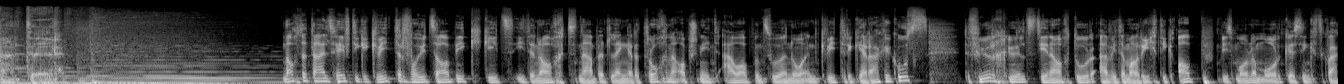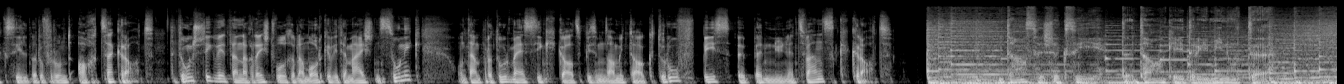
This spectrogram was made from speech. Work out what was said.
Wetter. Nach den teils heftigen Gewitter von heute Abend gibt es in der Nacht neben längeren trockenen Abschnitt auch ab und zu noch einen gewitterigen Regenguss. Dafür kühlt es die Nacht durch auch wieder mal richtig ab. Bis morgen Morgen sinkt das Quecksilber auf rund 18 Grad. Der Donnerstag wird dann nach Restwochen am Morgen wieder meistens sonnig und temperaturmäßig geht es bis am Nachmittag drauf bis etwa 29 Grad. Das war der Tag in drei Minuten.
